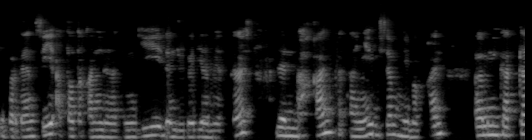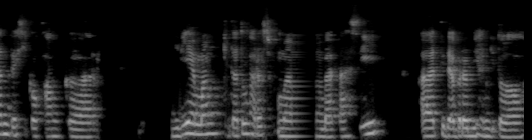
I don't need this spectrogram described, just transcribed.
hipertensi atau tekanan darah tinggi dan juga diabetes, dan bahkan katanya bisa menyebabkan uh, meningkatkan resiko kanker. Jadi emang kita tuh harus membatasi uh, tidak berlebihan gitu loh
